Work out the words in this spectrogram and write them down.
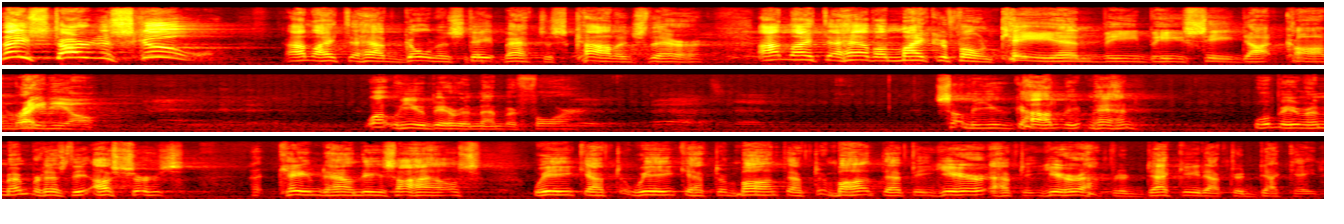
they started a school. I'd like to have Golden State Baptist College there. I'd like to have a microphone, knvbc.com radio. What will you be remembered for? Some of you godly men will be remembered as the ushers that came down these aisles week after week, after month after month, after year after year, after decade after decade.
